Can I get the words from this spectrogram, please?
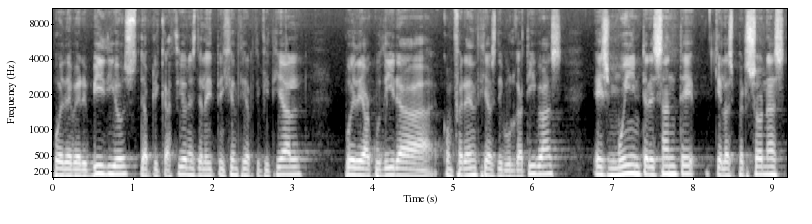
puede ver vídeos de aplicaciones de la inteligencia artificial, puede acudir a conferencias divulgativas. Es muy interesante que las personas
